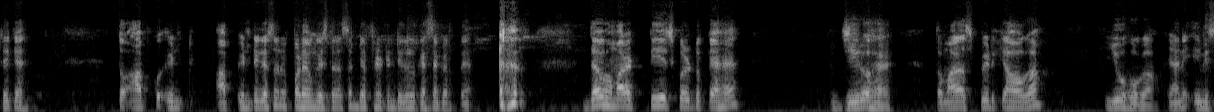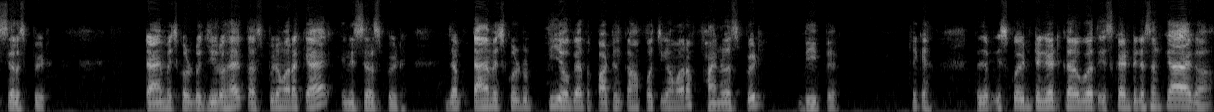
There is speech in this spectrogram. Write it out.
ठीक है? तो आपको आप इंटीग्रेशन में पढ़े होंगे इस तरह से डेफिनेट इंटीग्रल कैसे करते हैं? जब हमारा टी इक्वल टू क्या है? ज़ीरो है तो हमारा स्पीड क्या होगा? यू होगा, यानी initial speed time equal to zero है तो स्पीड हमारा क्या है? इनिशियल स्पीड जब टाइम इक्वल टू टी हो गया तो पार्टिकल कहाँ पहुंचेगा हमारा फाइनल स्पीड बी पे. ठीक है? तो जब इसको इंटीग्रेट करोगे तो इसका इंटीग्रेशन क्या आएगा?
